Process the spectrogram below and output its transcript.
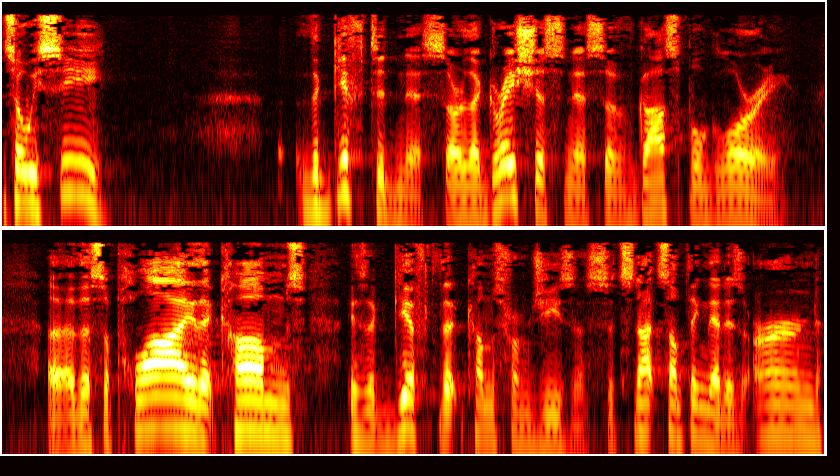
So we see the giftedness or the graciousness of gospel glory Uh, the supply that comes is a gift that comes from Jesus. It's not something that is earned,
